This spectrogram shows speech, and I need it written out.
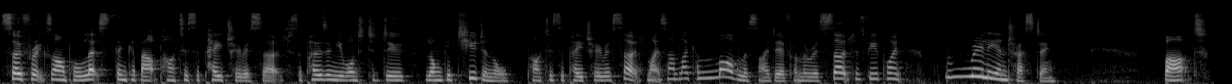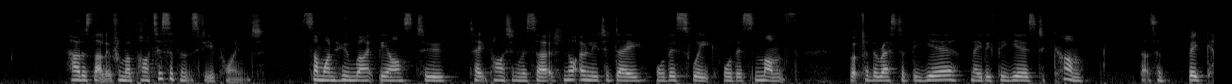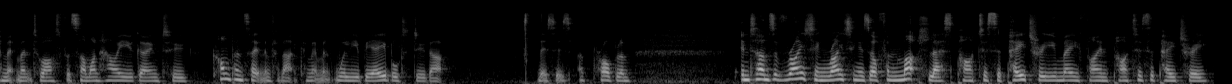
So for example, let's think about participatory research. Supposing you wanted to do longitudinal participatory research. Might sound like a marvellous idea from a researcher's viewpoint, really interesting. But how does that look from a participant's viewpoint? Someone who might be asked to take part in research not only today or this week or this month, but for the rest of the year, maybe for years to come. That's a big commitment to ask for someone. How are you going to compensate them for that commitment? Will you be able to do that? this is a problem. In terms of writing, writing is often much less participatory. You may find participatory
